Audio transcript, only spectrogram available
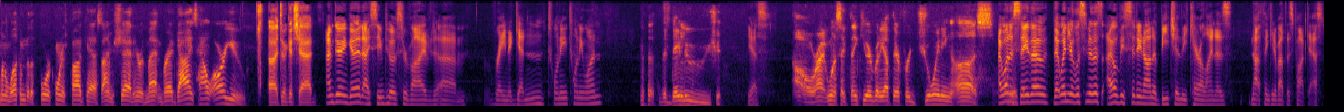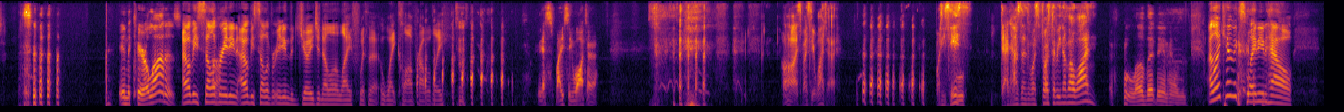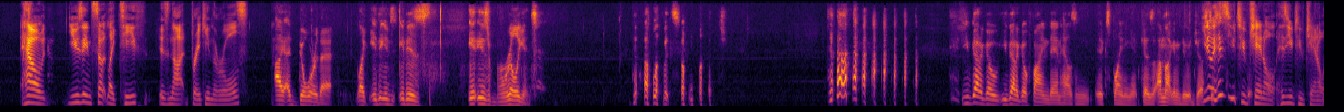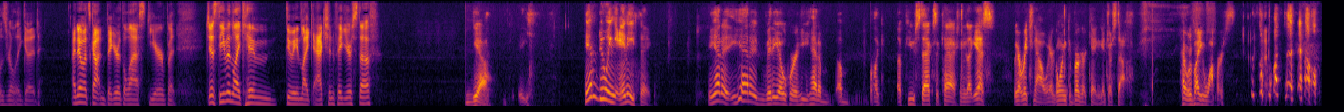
Gentlemen, welcome to the Four Corners Podcast. I'm Shad here with Matt and Brad. Guys, how are you? Uh, doing good, Shad. I'm doing good. I seem to have survived um, Rain Again 2021. the deluge. Yes. All right. We want to say thank you, everybody out there, for joining us. I want to say, though, that when you're listening to this, I will be sitting on a beach in the Carolinas, not thinking about this podcast. in the Carolinas. I will be uh, celebrating. I will be celebrating the Joey Janela life with a, a white claw, probably. yes, spicy water. oh, spicy water. what is this? Danhausen was supposed to be number one. Love that Danhausen. I like him explaining how how using so like teeth is not breaking the rules. I adore that. Like it is it is it is brilliant. I love it so much. you've got to go you've got to go find Danhausen explaining it cuz I'm not going to do it justice. You know his YouTube channel his YouTube channel is really good. I know it's gotten bigger the last year, but just even like him doing like action figure stuff yeah. Him doing anything. He had a he had a video where he had a, a like a few stacks of cash and he's like, Yes, we are rich now. We are going to Burger King. Get your stuff. Everybody whoppers. what the hell?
